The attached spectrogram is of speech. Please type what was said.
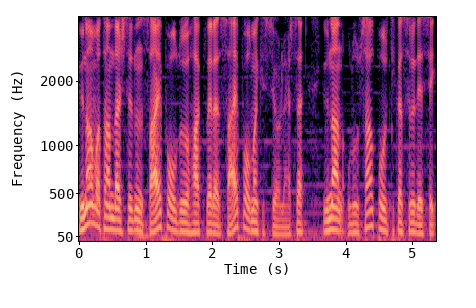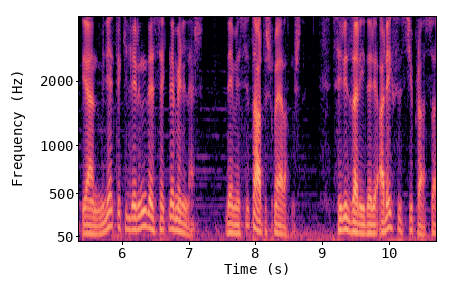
Yunan vatandaşlarının sahip olduğu haklara sahip olmak istiyorlarsa Yunan ulusal politikasını destekleyen milletvekillerini desteklemeliler demesi tartışma yaratmıştı. Siriza lideri Alexis Tsipras ise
